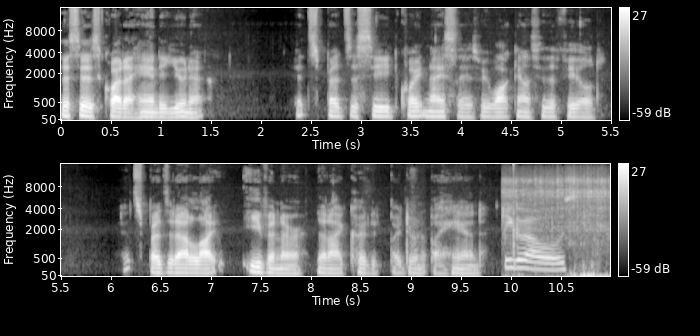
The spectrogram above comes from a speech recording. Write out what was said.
This is quite a handy unit. It spreads the seed quite nicely as we walk down through the field. It spreads it out a lot evener than I could by doing it by hand. She goes.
